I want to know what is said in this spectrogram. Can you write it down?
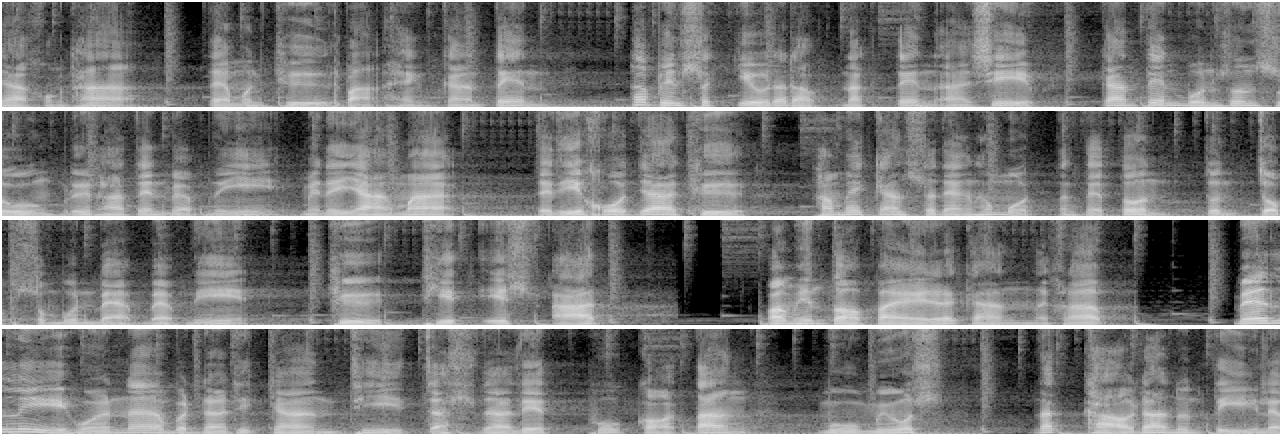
ยากของท่า แต่มันคือปะแห่งการเต้น ถ้าเป็นสกิลระดับนักเต้นอาชีพ การเต้นบนส้นสูง หรือท่าเต้นแบบนี้ไม่ได้ยากมาก แต่ที่โคตรยากคือ ทำให้การแสดงทั้งหมดตั้งแต่ต้นจนจบสมบูรณ์แบบแบบนี้ คือ Teach is Art ความเห็นต่อไปแล้วกันนะครับเบนลี่หัวหน้าบรรณาธิการที่ Just d a l e t ผู้ก่อตั้ง m o m u s นักข่าวด้านดนตรีและ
